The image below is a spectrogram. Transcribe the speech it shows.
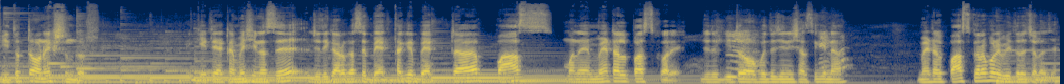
ভিতরটা অনেক সুন্দর। গেটে একটা মেশিন আছে যদি কারও কাছে ব্যাগ থাকে ব্যাগটা পাস মানে মেটাল পাস করে। যদি ভিতরে অবৈধ জিনিস আছে কিনা মেটাল পাস করার পরে ভিতরে চলে যায়।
